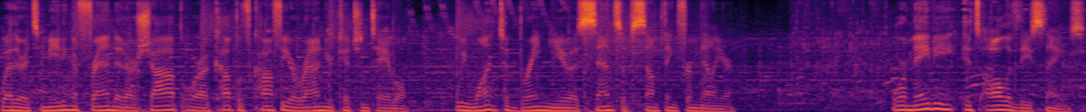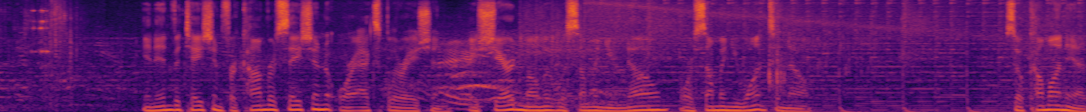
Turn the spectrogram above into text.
Whether it's meeting a friend at our shop or a cup of coffee around your kitchen table, we want to bring you a sense of something familiar. Or maybe it's all of these things. An invitation for conversation or exploration, a shared moment with someone you know or someone you want to know. So come on in.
